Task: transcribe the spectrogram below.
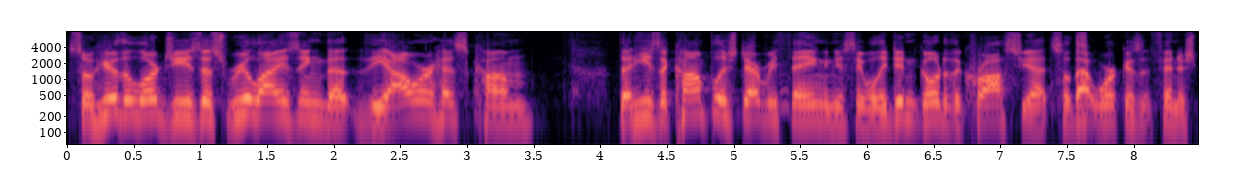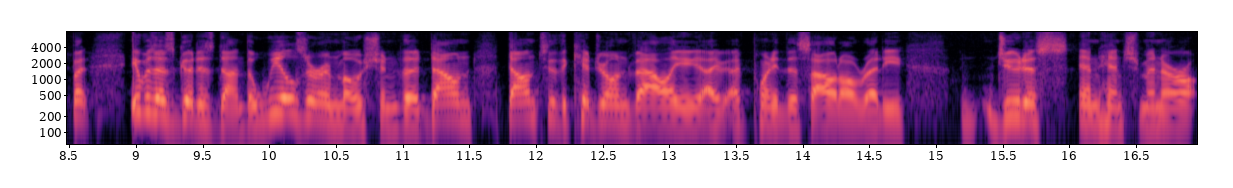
So here, the Lord Jesus, realizing that the hour has come, that he's accomplished everything, and you say, well, he didn't go to the cross yet, so that work isn't finished. But it was as good as done. The wheels are in motion. The down, down to the Kidron Valley, I, I pointed this out already. Judas and henchmen are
